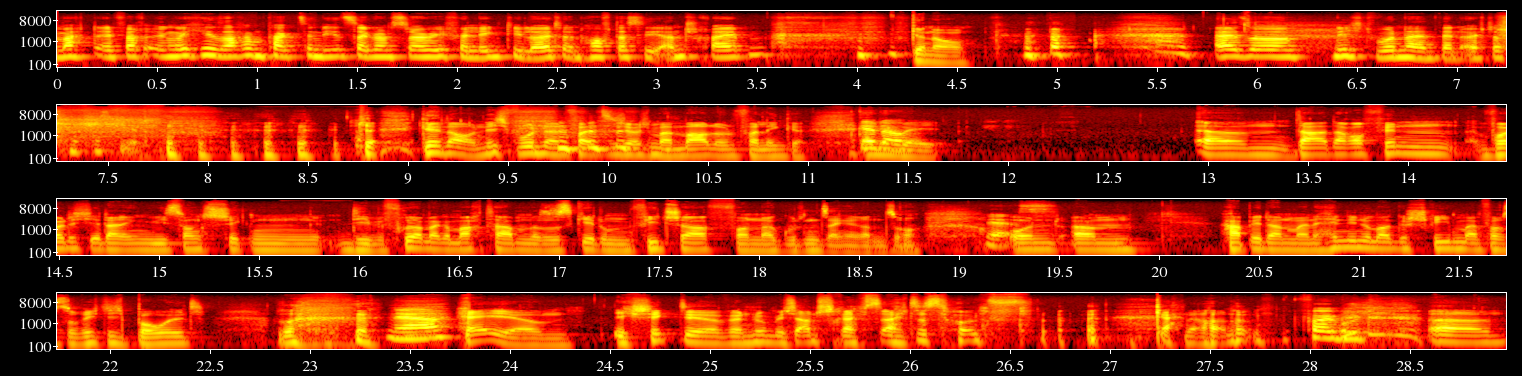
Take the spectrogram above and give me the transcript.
Macht einfach irgendwelche Sachen, packt in die Instagram-Story, verlinkt die Leute und hofft, dass sie anschreiben. genau. Also nicht wundern, wenn euch das nicht passiert. Ge- Genau, nicht wundern, falls ich euch mal male und verlinke. Genau. Anyway. ähm, da, daraufhin wollte ich ihr dann irgendwie Songs schicken, die wir früher mal gemacht haben. Also es geht um ein Feature von einer guten Sängerin so. Yes. Und ähm, habe ihr dann meine Handynummer geschrieben, einfach so richtig bold. So, Ja. Hey, ähm, ich schick dir, wenn du mich anschreibst, alte Songs. Keine Ahnung. Voll gut. Ähm,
